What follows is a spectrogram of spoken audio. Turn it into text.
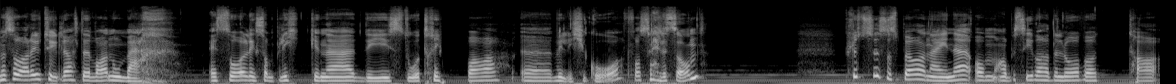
Men så var det jo tydelig at det var noe mer. Jeg så liksom blikkene, de sto og trippa, eh, ville ikke gå, for å si det sånn. Plutselig så spør han ene om arbeidsgiver hadde lov å ta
